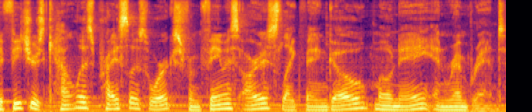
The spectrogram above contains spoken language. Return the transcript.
It features countless priceless works from famous artists like Van Gogh, Monet, and Rembrandt.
